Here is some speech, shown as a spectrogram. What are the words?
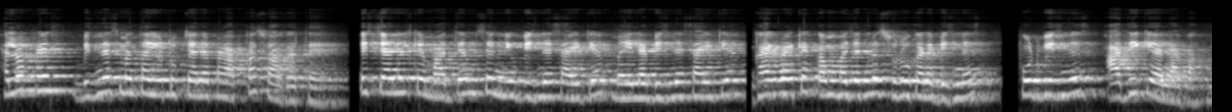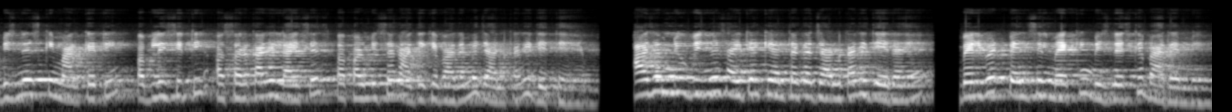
हेलो फ्रेंड्स बिज़नेस मंथा यूट्यूब चैनल पर आपका स्वागत है। इस चैनल के माध्यम से न्यू बिज़नेस आइडिया महिला बिज़नेस आइडिया घर बैठे कम बजट में शुरू करें बिज़नेस फ़ूड बिज़नेस आदि के अलावा बिज़नेस की मार्केटिंग पब्लिसिटी और सरकारी लाइसेंस व परमिशन आदि के बारे में जानकारी देते हैं। आज हम न्यू बिज़नेस आइडिया के अंतर्गत जानकारी दे रहे हैं वेलवेट पेंसिल मेकिंग बिज़नेस के बारे में।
